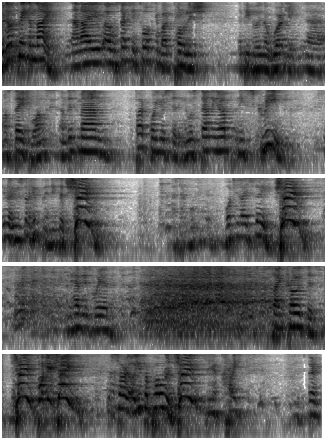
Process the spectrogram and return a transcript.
We don't treat them nice. And I, I was actually talking about Polish uh, people, you know, working uh, on stage once, and this man, about where you're sitting, he was standing up and he screamed. You know, he was going to hit me, and he said, "Shame!" I said, "What, what did I say? Shame!" And had this weird psychosis. Shame! Fucking shame! Sorry, are you from Poland? Shame! Yeah, Christ. It's very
